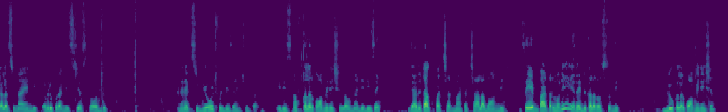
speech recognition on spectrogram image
కలర్స్ ఉన్నాయండి. ఎవరు కూడా మిస్ చేసుకోవద్దు. అండ్ నెక్స్ట్ బ్యూటిఫుల్ డిజైన్ చూద్దాం. ఇది స్నఫ్ కలర్ కాంబినేషన్లో ఉందండి డిజైన్. ఇది అరిటాకు పచ్చ అన్నమాట. చాలా బాగుంది. సేమ్ ప్యాటర్న్లోనే రెడ్ కలర్ వస్తుంది. Blue colour combination.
